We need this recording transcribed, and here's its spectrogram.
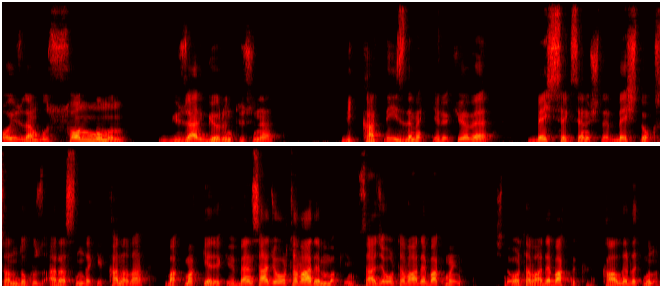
O yüzden bu son mumun güzel görüntüsüne dikkatli izlemek gerekiyor ve 5.83 ile 5.99 arasındaki kanala bakmak gerekiyor. Ben sadece orta vade mi bakayım? Sadece orta vade bakmayın. Şimdi orta vade baktık. Kaldırdık bunu.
